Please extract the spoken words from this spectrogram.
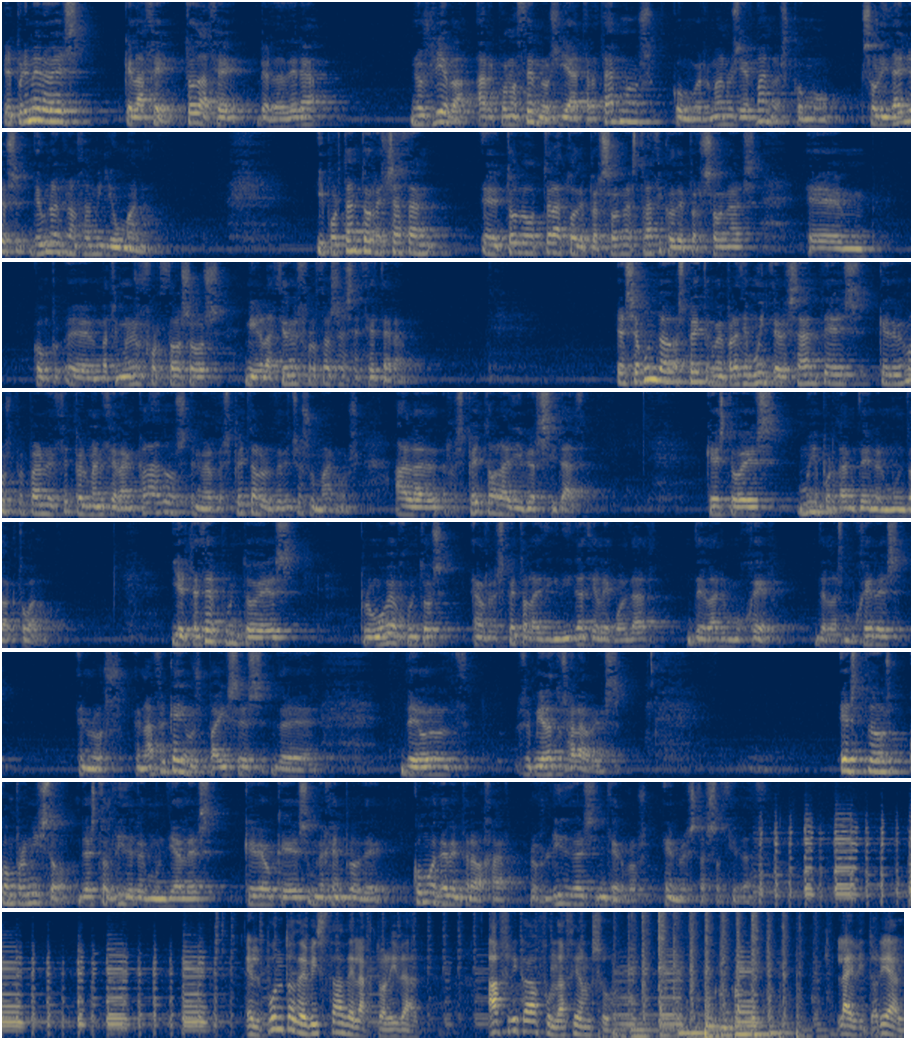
El primero es que la fe, toda fe verdadera, nos lleva a reconocernos y a tratarnos como hermanos y hermanas, como solidarios de una misma familia humana. Y por tanto rechazan eh, todo trato de personas, tráfico de personas, em, eh, matrimonios forzosos, migraciones forzosas, etc. El segundo aspecto que me parece muy interesante es que debemos permanecer, permanecer anclados en el respeto a los derechos humanos, al respeto a la diversidad que esto es muy importante en el mundo actual. Y el tercer punto es promover juntos el respeto a la dignidad y a la igualdad de la mujer, de las mujeres en, los, en África y en los países de, de los Emiratos Árabes. Este compromiso de estos líderes mundiales creo que es un ejemplo de cómo deben trabajar los líderes íntegros en nuestra sociedad. El punto de vista de la actualidad. África Fundación Sur. La editorial.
